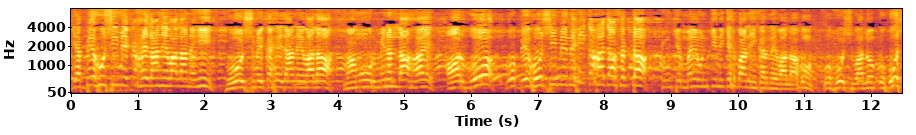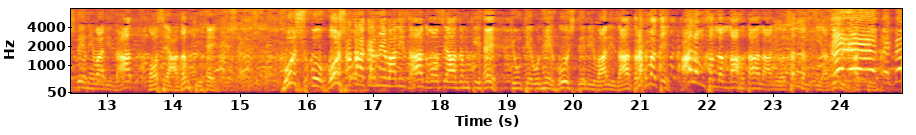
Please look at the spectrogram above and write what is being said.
یا بے ہوشی میں کہے جانے والا نہیں، ہوش میں کہے جانے والا معمور من اللہ ہے اور وہ وہ بے ہوشی میں نہیں کہا جا سکتا کیونکہ میں ان کی نگہبانی کرنے والا ہوں۔ وہ ہوش والوں کو ہوش دینے والی ذات غوث اعظم کی ہے۔ ہوش کو ہوش عطا کرنے والی ذات غوث اعظم کی ہے کیونکہ انہیں ہوش دینے والی ذات رحمت عالم صلی اللہ تعالی علیہ وسلم کی عظیم ہے۔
